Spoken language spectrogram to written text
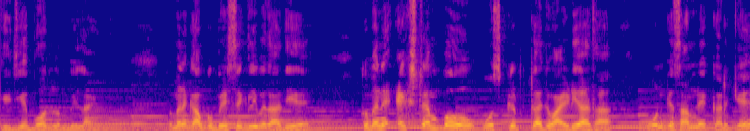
कीजिए बहुत लंबी लाइन है। तो मैंने कहा आपको बेसिकली बता दिए तो मैंने एक्स टेंपो वो स्क्रिप्ट का जो आइडिया था वो उनके सामने करके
